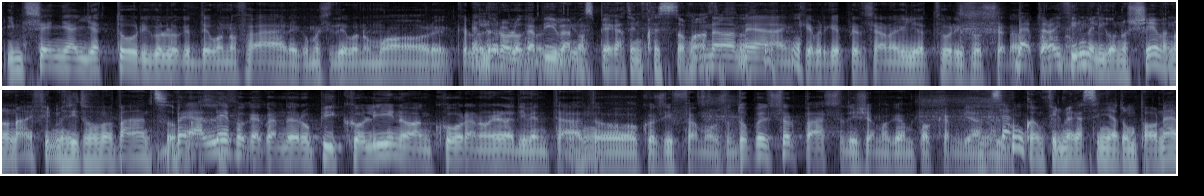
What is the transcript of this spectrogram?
insegna agli attori quello che devono fare, come si devono muovere. E loro lo capivano, dire. spiegato in questo modo. No, neanche, perché pensavano che gli attori fossero Beh, però i film li conoscevano, no? I film di tuo papà, insomma. Beh, all'epoca quando ero piccolino ancora non era diventato uh -huh. così famoso. Dopo il sorpasso diciamo che è un po' cambiato. Sì, comunque è un film che ha segnato un po' un'epoca,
